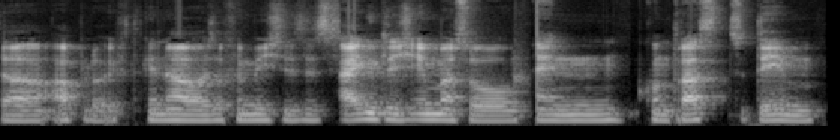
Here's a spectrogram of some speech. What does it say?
da abläuft. Genau, also für mich ist es eigentlich immer so ein Kontrast zu dem,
